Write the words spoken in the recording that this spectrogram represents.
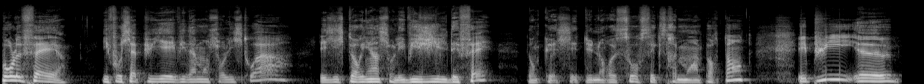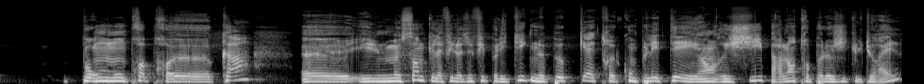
pour le faire, il faut s'appuyer évidemment sur l'histoire. Les historiens sont les vigiles des faits, donc euh, c'est une ressource extrêmement importante. Et puis, euh, pour mon propre euh, cas, il me semble que la philosophie politique ne peut qu'être complétée et enrichie par l'anthropologie culturelle,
